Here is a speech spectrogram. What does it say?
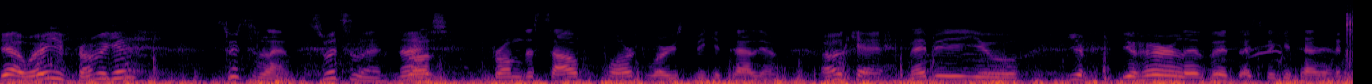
Yeah, where are you from again? Switzerland. Switzerland. From- Nice. From the south part where you speak Italian. Okay. Maybe you You're, you heard a little bit I speak Italian.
